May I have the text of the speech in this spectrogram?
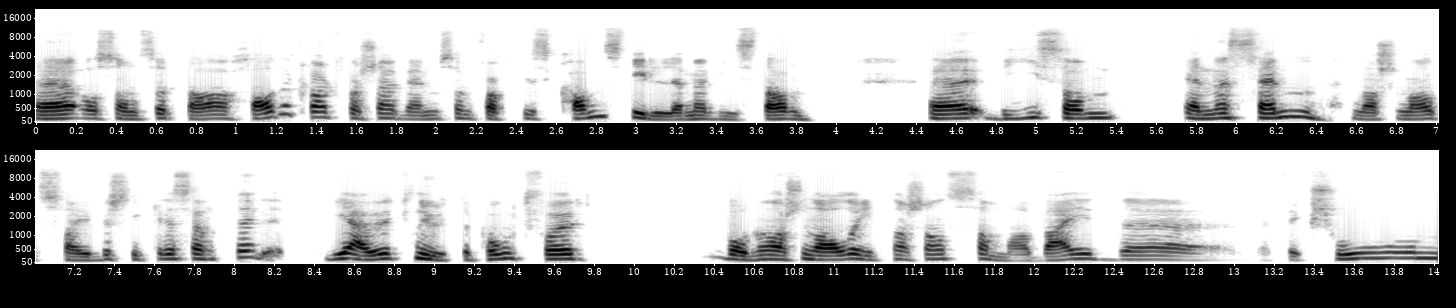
Eh, og sånn sett da ha det klart for seg hvem som faktisk kan stille med bistand. Eh, vi som NSM, Nasjonalt cybersikkerhetssenter, vi er jo et knutepunkt for både nasjonal og internasjonalt samarbeid, eh, deteksjon,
